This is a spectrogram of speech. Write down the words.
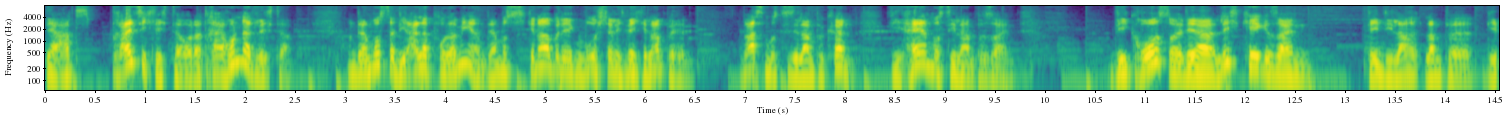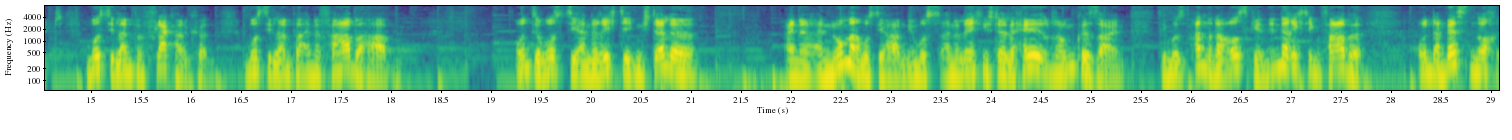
der hat 30 Lichter oder 300 Lichter. Und der muss da die alle programmieren. Der muss sich genau überlegen, wo stelle ich welche Lampe hin. Was muss diese Lampe können? Wie hell muss die Lampe sein? Wie groß soll der Lichtkegel sein, den die Lampe gibt? Muss die Lampe flackern können? Muss die Lampe eine Farbe haben? Und du musst sie an der richtigen Stelle, eine, eine Nummer muss die haben, die muss an der richtigen Stelle hell oder dunkel sein. Sie muss an oder ausgehen, in der richtigen Farbe. Und am besten noch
